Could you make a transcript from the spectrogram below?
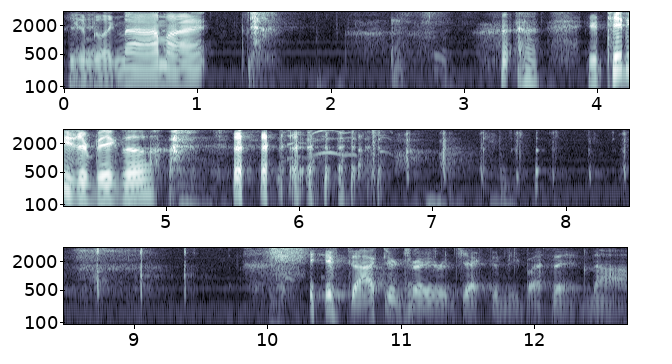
He's gonna be like, Nah, I'm alright. Your titties are big though. If Dr. Dre rejected me by saying, "Nah,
